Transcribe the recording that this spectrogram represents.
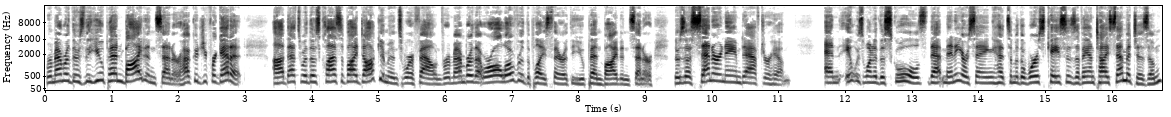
Remember, there's the UPenn Biden Center. How could you forget it? Uh, that's where those classified documents were found. Remember that we're all over the place there at the UPenn Biden Center. There's a center named after him. And it was one of the schools that many are saying had some of the worst cases of anti-Semitism.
